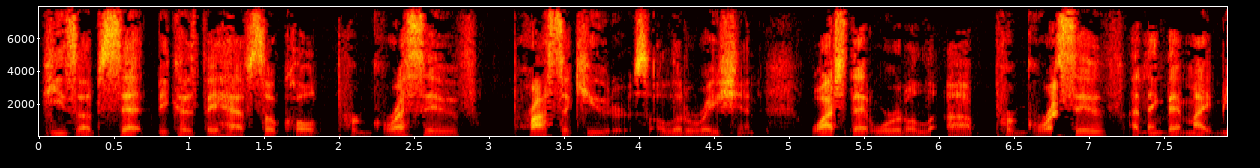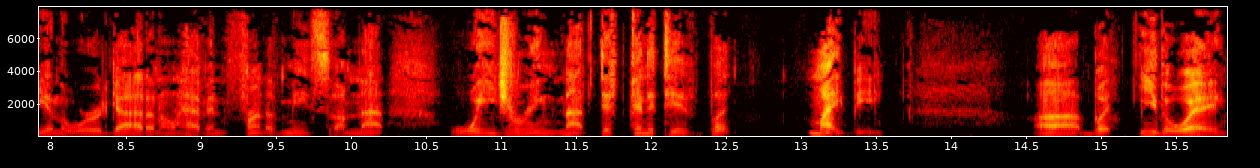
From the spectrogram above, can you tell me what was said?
He's upset because they have so-called progressive prosecutors, alliteration. Watch that word uh, progressive. I think that might be in the word guide. I don't have in front of me, so I'm not wagering, not definitive, but might be. Uh, but either way,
